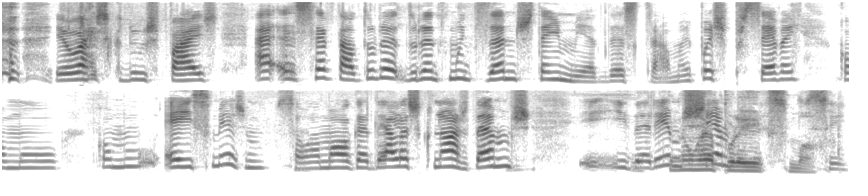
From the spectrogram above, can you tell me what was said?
eu acho que que os pais, a, a, certa altura, durante muitos anos, têm medo desse trauma e depois percebem como, como é isso mesmo. São a molga delas que nós damos e, e daremos Não sempre. é por aí que se move. Sim.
